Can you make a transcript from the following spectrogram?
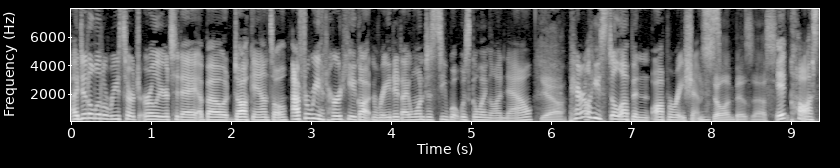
I did a little research earlier today about Doc Antle. After we had heard he had gotten raided, I wanted to see what was going on now. Yeah, Apparently, he's still up in operations. he's still in business. It costs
